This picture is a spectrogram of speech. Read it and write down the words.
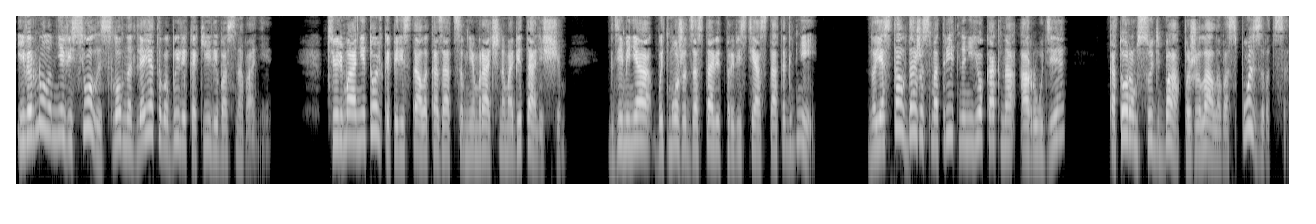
и вернула мне веселость, словно для этого были какие-либо основания. Тюрьма не только перестала казаться мне мрачным обиталищем, где меня, быть может, заставит провести остаток дней, но я стал даже смотреть на нее как на орудие, которым судьба пожелала воспользоваться,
